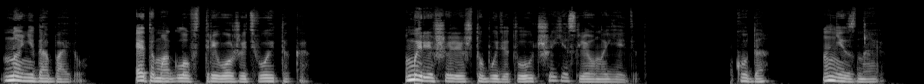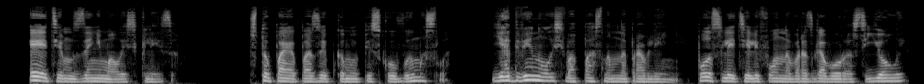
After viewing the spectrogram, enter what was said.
но не добавил. Это могло встревожить Войтака. Мы решили, что будет лучше, если он уедет. Куда? Не знаю. Этим занималась Клиза. Ступая по зыбкому песку вымысла, я двинулась в опасном направлении. После телефонного разговора с Йолой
